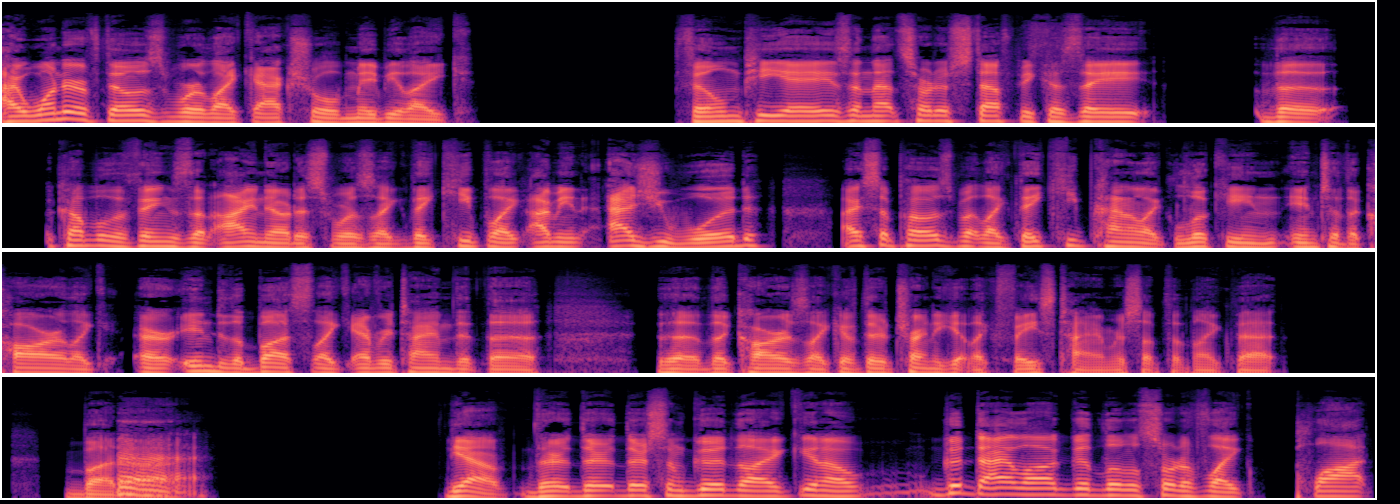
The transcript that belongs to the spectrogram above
i wonder if those were like actual maybe like film PAs and that sort of stuff because they the a couple of the things that i noticed was like they keep like i mean as you would i suppose but like they keep kind of like looking into the car like or into the bus like every time that the the the car is like if they're trying to get like facetime or something like that but uh yeah, there there there's some good like you know good dialogue, good little sort of like plot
